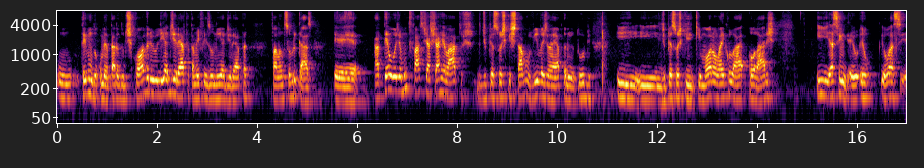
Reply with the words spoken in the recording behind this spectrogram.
um, teve um documentário do Discovery e o Linha Direta também fez um Linha Direta falando sobre o caso. É, até hoje é muito fácil de achar relatos de pessoas que estavam vivas na época no YouTube e, e de pessoas que, que moram lá em Colares. E assim, eu, eu, eu assim,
